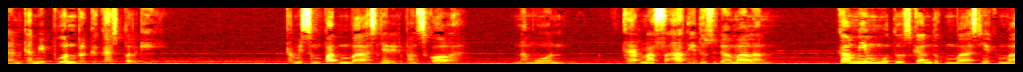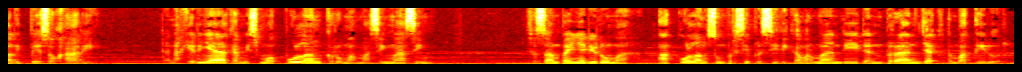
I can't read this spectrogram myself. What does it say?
dan kami pun bergegas pergi. Kami sempat membahasnya di depan sekolah, namun karena saat itu sudah malam, kami memutuskan untuk membahasnya kembali besok hari. Dan akhirnya kami semua pulang ke rumah masing-masing. Sesampainya di rumah, aku langsung bersih-bersih di kamar mandi dan beranjak ke tempat tidur.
